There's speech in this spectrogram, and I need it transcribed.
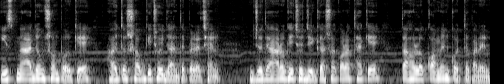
ইসমে আজম সম্পর্কে হয়তো সব কিছুই জানতে পেরেছেন। যদি আরও কিছু জিজ্ঞাসা করা থাকে, তাহলে কমেন্ট করতে পারেন।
